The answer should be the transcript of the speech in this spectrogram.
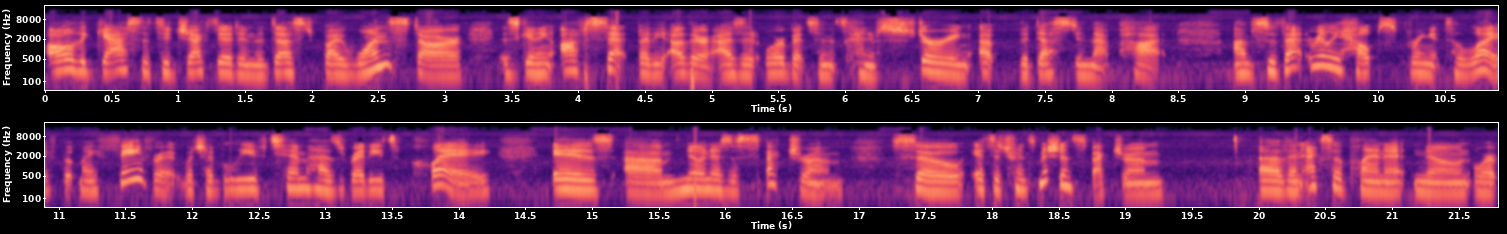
all the gas that's ejected in the dust by one star is getting offset by the other as it orbits and it's kind of stirring up the dust in that pot. Um, so that really helps bring it to life. But my favorite, which I believe Tim has ready to play, is um, known as a spectrum. So it's a transmission spectrum of an exoplanet known, or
